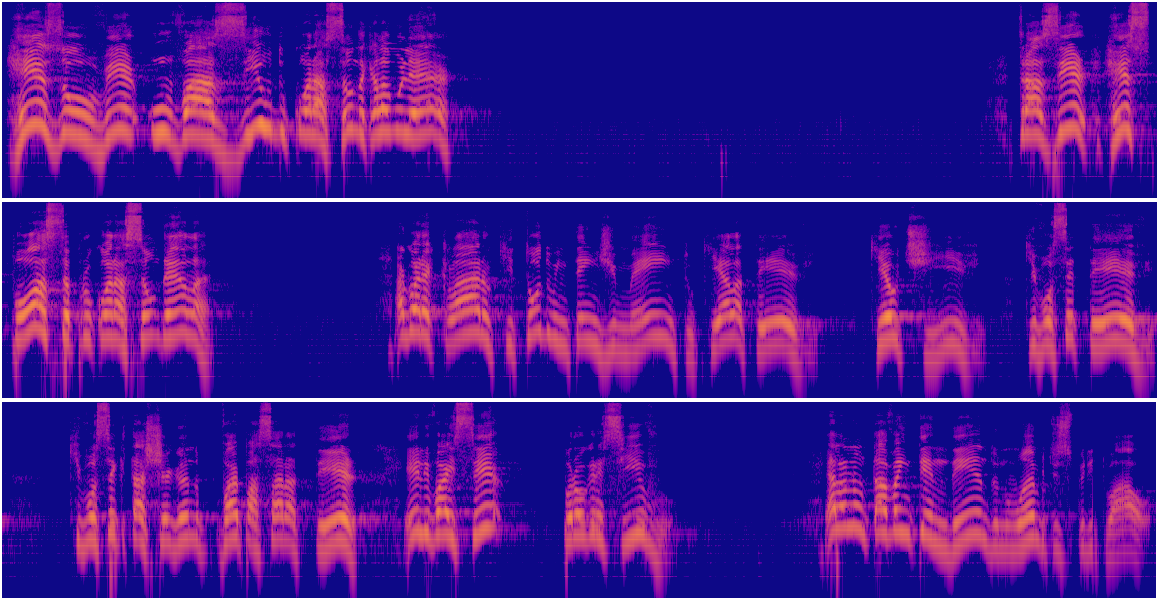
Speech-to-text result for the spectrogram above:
resolver o vazio do coração daquela mulher. Trazer resposta para o coração dela. Agora, é claro que todo o entendimento que ela teve, que eu tive, que você teve, que você que está chegando vai passar a ter, ele vai ser progressivo. Ela não estava entendendo no âmbito espiritual.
